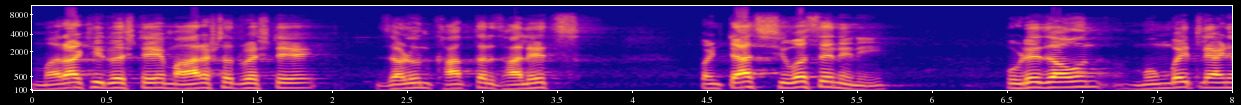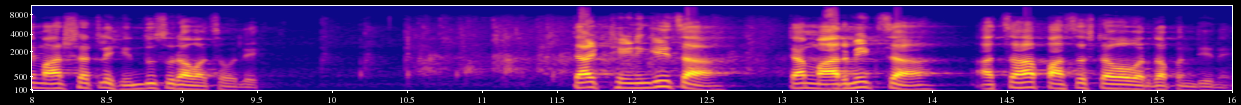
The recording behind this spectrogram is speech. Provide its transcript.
मराठी दृष्टे महाराष्ट्र दृष्टे जळून खाक तर झालेच पण त्याच शिवसेनेनी पुढे जाऊन मुंबईतले आणि महाराष्ट्रातले हिंदूसुद्धा वाचवले त्या ठिणगीचा त्या मार्मिकचा आजचा हा पासष्टावा वर्धापन दिन आहे.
